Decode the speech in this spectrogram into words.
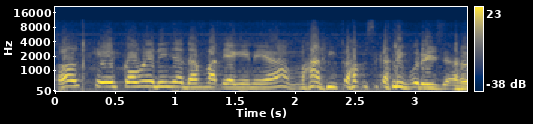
Oke, komedinya dapat yang ini ya. Mantap sekali Bu Rizal.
